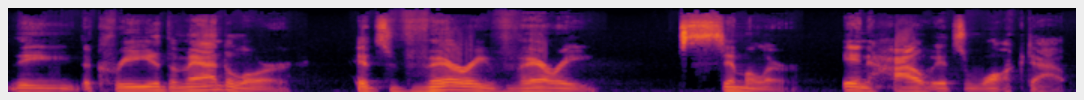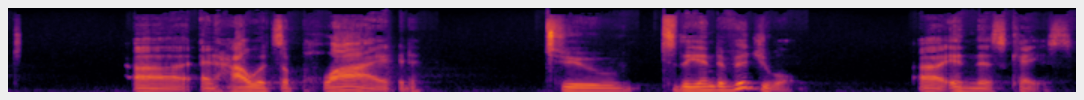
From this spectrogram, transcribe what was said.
the the creed of the Mandalore, it's very very similar in how it's walked out uh, and how it's applied to to the individual uh, in this case.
